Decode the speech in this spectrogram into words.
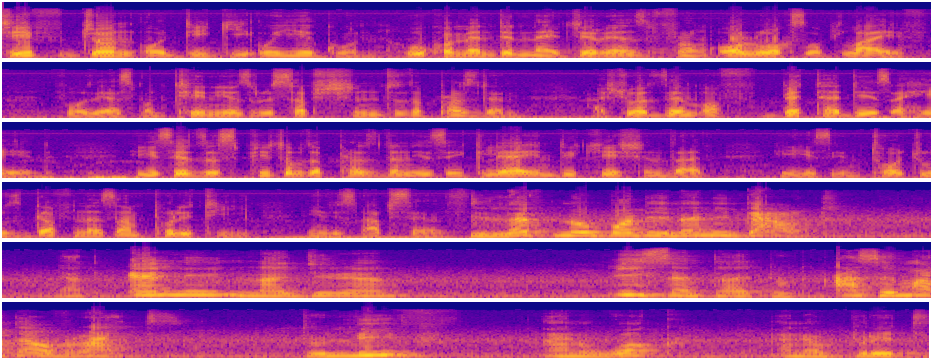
Chief John Odigie Oyegun, who commended Nigerians from all walks of life for their spontaneous reception to the president, assured them of better days ahead. He said the speech of the president is a clear indication that he is in touch with governors and polity in his absence. He left nobody in any doubt that any Nigerian is entitled, as a matter of right, to live and work and operate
